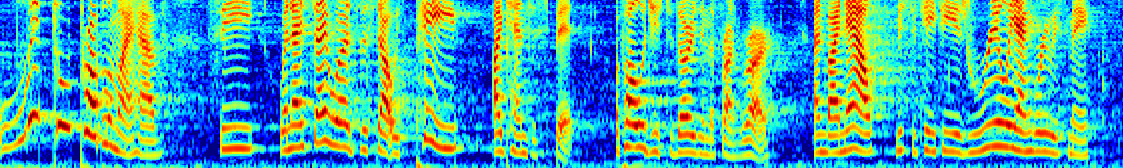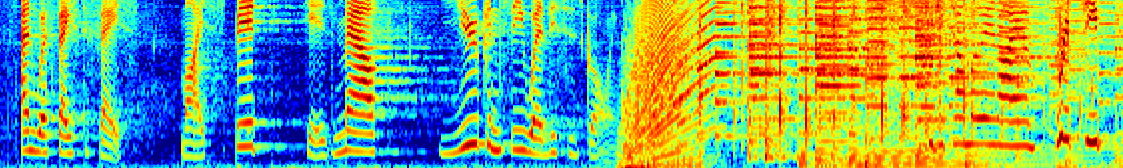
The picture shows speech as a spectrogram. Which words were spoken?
little problem I have. See, when I say words that start with P, I tend to spit. Apologies to those in the front row. And by now, Mr. TT is really angry with me. And we're face to face. My spit, his mouth. You can see where this is going. Could you tell me when I am pretty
